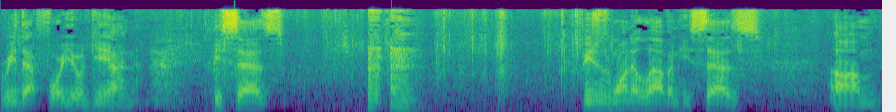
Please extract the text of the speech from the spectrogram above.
Read that for you again. He says Ephesians 1:11 he says um,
